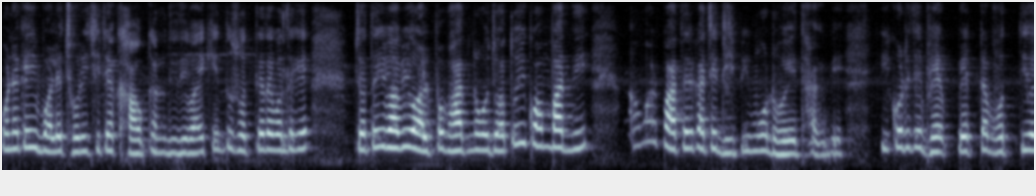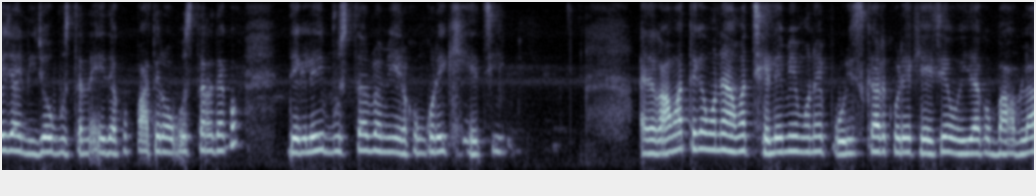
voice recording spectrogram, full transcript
অনেকেই বলে, ছড়িয়ে ছিটে খাও কেন দিদিভাই? কিন্তু সত্যি কথা বলতে গিয়ে যতই ভাবি অল্প ভাত নেব, যতই কম ভাত নিই আমার পাতের কাছে ঢিপি মোড হয়ে থাকবে। কী করে যে পেটটা ভর্তি হয়ে যায় নিজেও বুঝতে না। এই দেখো পাতের অবস্থাটা দেখো, দেখলেই বুঝতে পারবে আমি এরকম করেই খেয়েছি। আর দেখো আমার থেকে মনে হয় আমার ছেলে মেয়ে মনে হয় পরিষ্কার করে খেয়েছে ওই দেখো বাবলা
